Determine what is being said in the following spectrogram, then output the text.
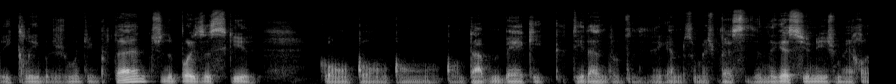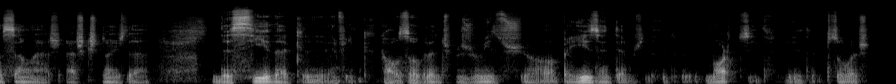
equilíbrios muito importantes. Depois, a seguir, com, com, com, com Thabo Mbeki, tirando, digamos, uma espécie de negacionismo em relação às, às questões da da SIDA, que, enfim, que causou grandes prejuízos ao país em termos de, de mortes e de, de, pessoas,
